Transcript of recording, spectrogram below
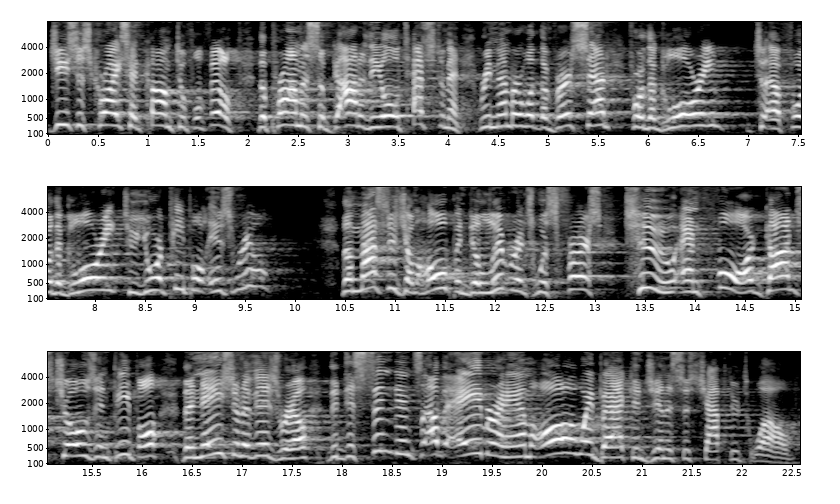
Jesus Christ had come to fulfill the promise of God in the Old Testament. Remember what the verse said? For the glory to, uh, for the glory to your people Israel. The message of hope and deliverance was first to and for God's chosen people, the nation of Israel, the descendants of Abraham, all the way back in Genesis chapter 12.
